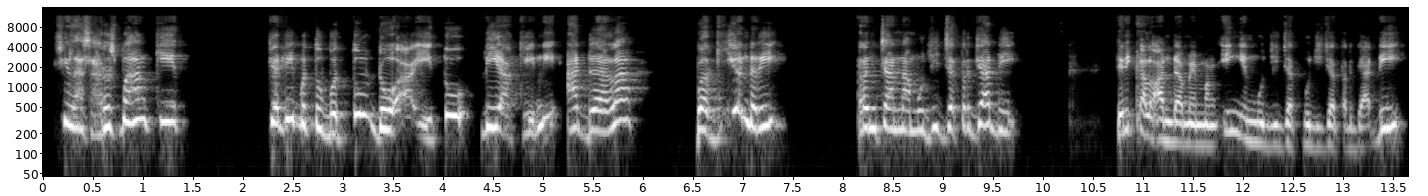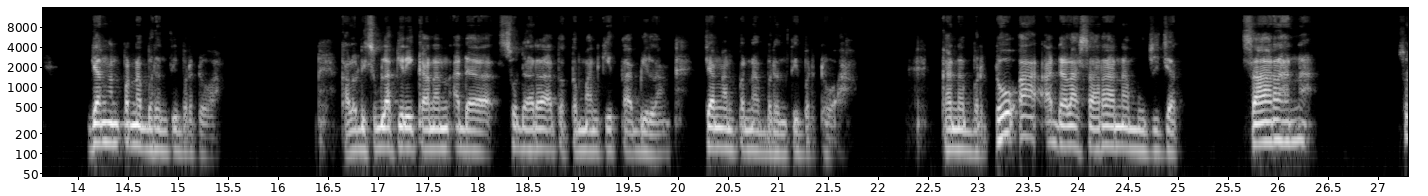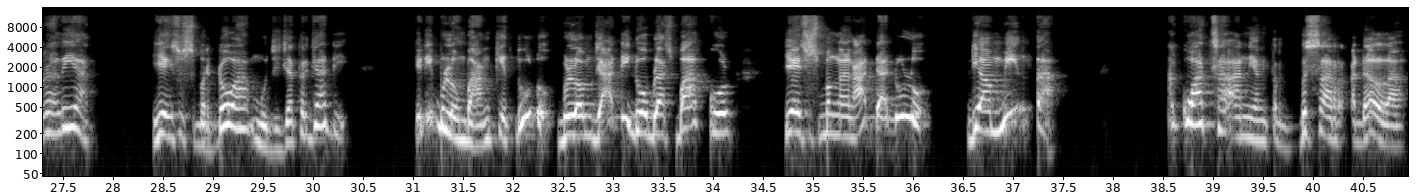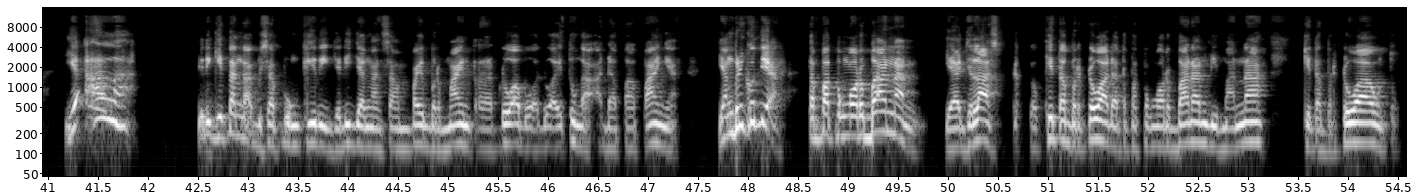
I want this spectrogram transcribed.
Si Lazarus bangkit. Jadi betul-betul doa itu diyakini adalah bagian dari rencana mujizat terjadi. Jadi kalau Anda memang ingin mujizat-mujizat terjadi, jangan pernah berhenti berdoa. Kalau di sebelah kiri kanan ada saudara atau teman kita bilang, jangan pernah berhenti berdoa. Karena berdoa adalah sarana mujizat. Sarana. Sudah lihat, Yesus berdoa, mujizat terjadi. Jadi belum bangkit dulu, belum jadi 12 bakul. Yesus mengada dulu. Dia minta kekuasaan yang terbesar adalah ya Allah. Jadi kita nggak bisa pungkiri. Jadi jangan sampai bermain terhadap doa bahwa doa itu nggak ada apa-apanya. Yang berikutnya tempat pengorbanan. Ya jelas kita berdoa ada tempat pengorbanan di mana kita berdoa untuk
